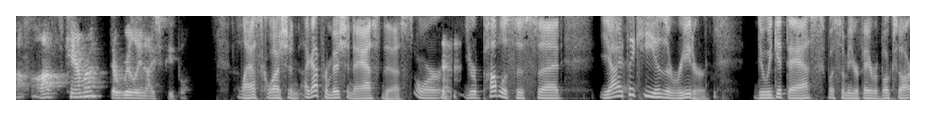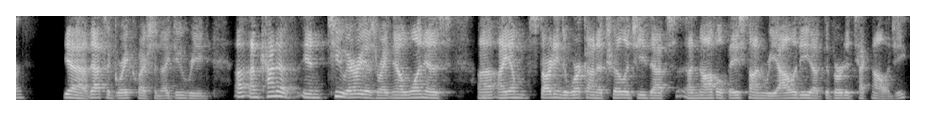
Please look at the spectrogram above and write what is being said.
off camera, they're really nice people. Last question. I got permission to ask this, or your publicist said, "Yeah, I think he is a reader." Do we get to ask what some of your favorite books are? Yeah, that's a great question. I do read. Uh, I'm kind of in two areas right now. One is uh, I am starting to work on a trilogy that's a novel based on reality of diverted technology.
